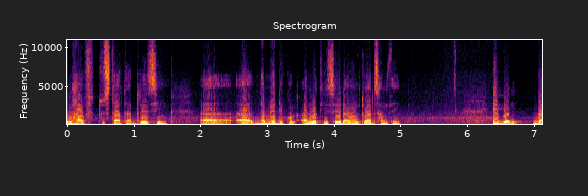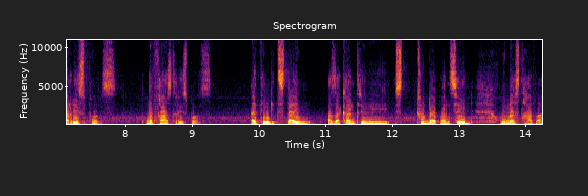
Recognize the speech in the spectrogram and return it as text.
will have to start addressing uh, uh, the medical. And what he said, I want to add something even the response, the first response, I think it's time as a country we stood up and said we must have a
